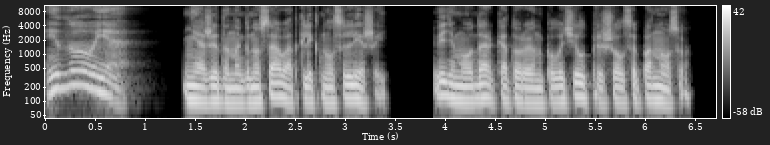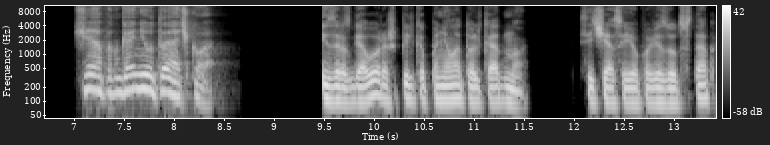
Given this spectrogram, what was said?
«Иду я», – неожиданно гнусаво откликнулся Леший. Видимо, удар, который он получил, пришелся по носу. «Ща подгоню тачку». Из разговора Шпилька поняла только одно. Сейчас ее повезут в стаб,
